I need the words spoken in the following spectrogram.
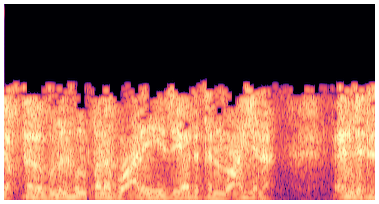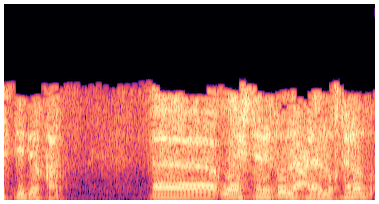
يقترض منهم طلبوا عليه زيادة معينة عند تسديد القرض. أه ويشترطون على المقترض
